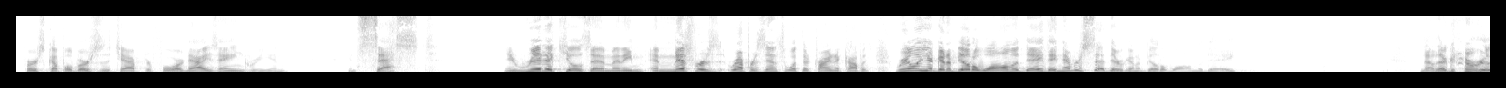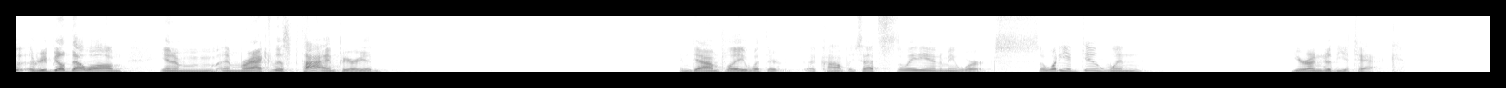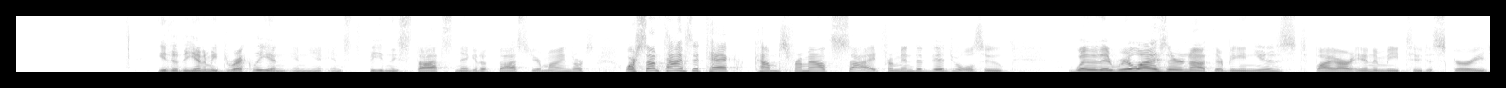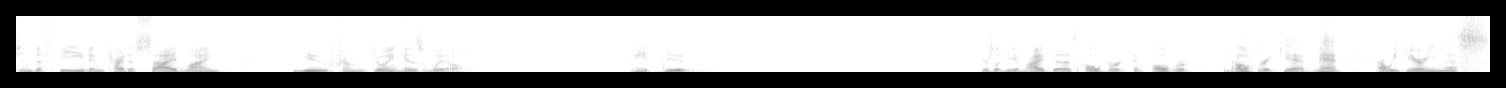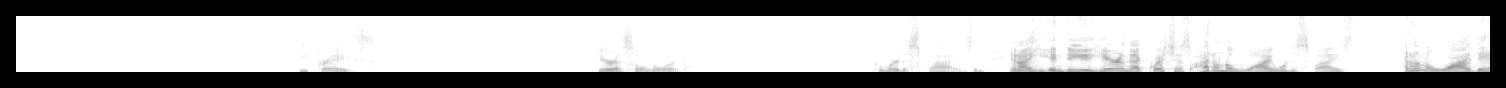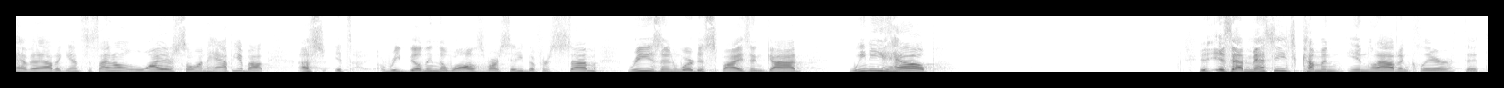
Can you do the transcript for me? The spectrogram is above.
first couple of verses of chapter four, now he's angry and incensed. And he ridicules them and he and misrepresents what they're trying to accomplish. Really, you're going to build a wall in a day? They never said they were going to build a wall in a day. Now they're going to re- rebuild that wall in a, a miraculous time period and downplay what they're accomplished. That's the way the enemy works. So, what do you do when you're under the attack? either the enemy directly in, in, in feeding these thoughts, negative thoughts to your mind, or, or sometimes attack comes from outside, from individuals who, whether they realize it or not, they're being used by our enemy to discourage and defeat and try to sideline you from doing his will. What do you do? Here's what Nehemiah does over and over and over again. Man, are we hearing this? He prays. Hear us, O Lord, for we're despised. And, and, I, and do you hear in that question, I don't know why we're despised. I don't know why they have it out against us. I don't know why they're so unhappy about us. It's rebuilding the walls of our city, but for some reason we're despising God. We need help. Is that message coming in loud and clear that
